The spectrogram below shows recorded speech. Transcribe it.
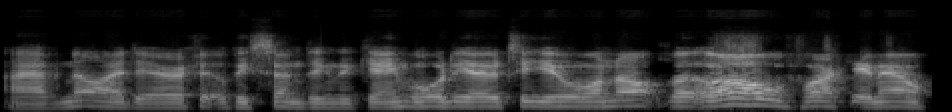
I have no idea if it'll be sending the game audio to you or not, but oh, fucking hell.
